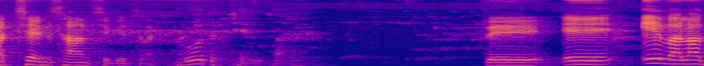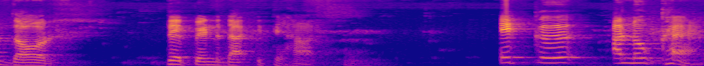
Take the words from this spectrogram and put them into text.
ਅੱਛੇ ਇਨਸਾਨ ਸੀਗੇ ਤੁਹਾਡੇ ਬਹੁਤ ਅੱਛੇ ਇਨਸਾਨ। ਤੇ ਇਹ ਇਹ ਵਾਲਾ ਦੌਰ ਤੇ ਪਿੰਡ ਦਾ ਇਤਿਹਾਸ। ਇੱਕ ਅਨੋਖਾ ਹੈ।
